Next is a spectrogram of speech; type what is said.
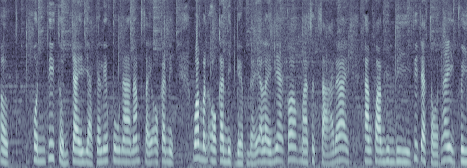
เอ่อคนที่สนใจอยากจะเลี้ยงปูนาน้ำใสออร์แกนิก ว่ามันออร์แกนิกแบบไหนอะไรเนี่ยก็มาศึกษาได้ทางความยินดีที่จะสอนให้ฟรี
